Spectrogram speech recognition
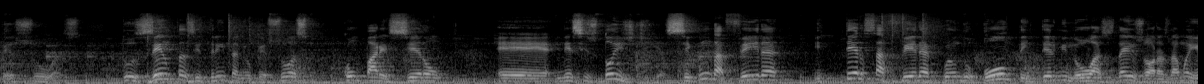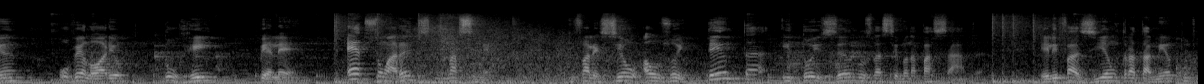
pessoas. 230 mil pessoas compareceram é, nesses dois dias, segunda-feira e terça-feira, quando ontem terminou às 10 horas da manhã o velório do rei Pelé, Edson Arantes Nascimento, que faleceu aos 82 anos na semana passada. Ele fazia um tratamento de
